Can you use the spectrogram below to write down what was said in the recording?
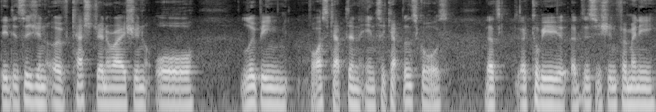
the decision of cash generation or looping vice captain into captain scores. That's that could be a decision for many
